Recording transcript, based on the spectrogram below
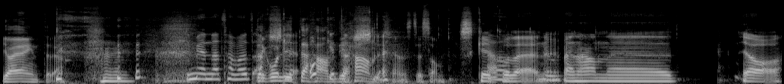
Jag är inte det. Du menar att han var ett Det går lite hand i arsle? hand känns det som. Ska jag Ja, kolla här nu. Men han, ja,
